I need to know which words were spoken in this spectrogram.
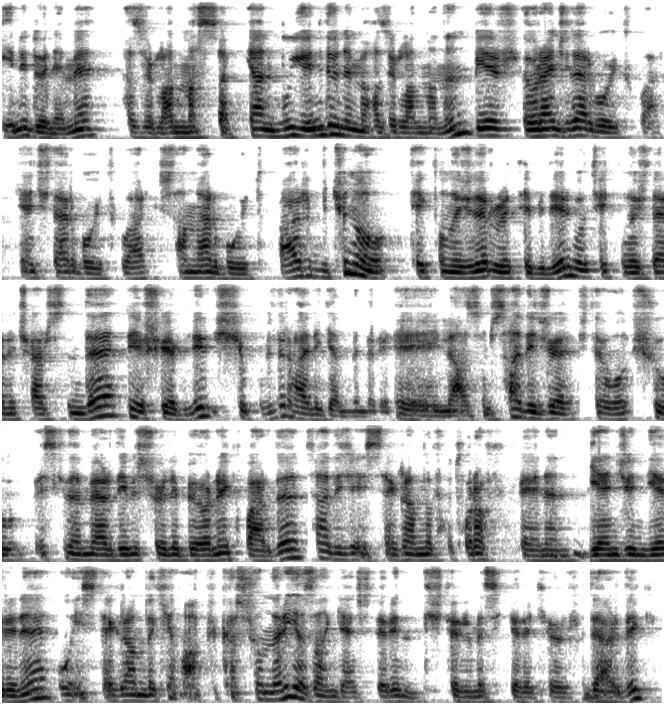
yeni döneme hazırlanmazsak. Yani bu yeni döneme hazırlanmanın bir öğrenciler boyutu var, gençler boyutu var, insanlar boyutu var. Bütün o teknolojiler üretebilir ve o teknolojilerin içerisinde yaşayabilir, iş yapabilir hale gelmeleri e, lazım. Sadece işte o şu eskiden verdiğimiz şöyle bir örnek vardı. Sadece Instagram'da fotoğraf beğenen gencin yerine o Instagram'daki aplikasyonları yazan gençlerin yetiştirilmesi gerekir derdik.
